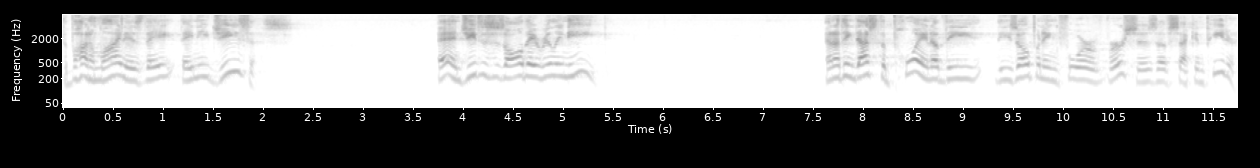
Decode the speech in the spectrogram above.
the bottom line is they, they need Jesus. And Jesus is all they really need. And I think that's the point of the, these opening four verses of 2 Peter.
